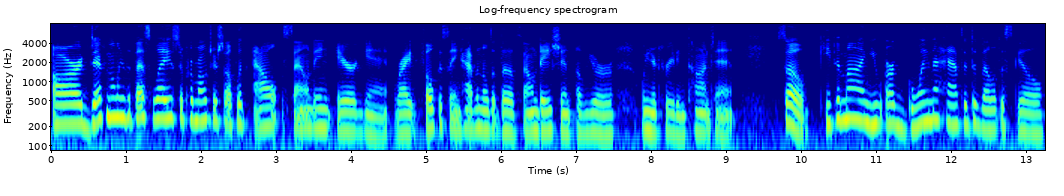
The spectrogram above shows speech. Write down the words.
are definitely the best ways to promote yourself without sounding arrogant, right? Focusing, having those at the foundation of your when you're creating content. So, keep in mind you are going to have to develop the skill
